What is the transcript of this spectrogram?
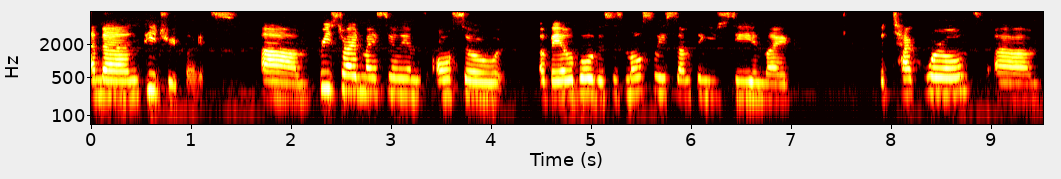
and then petri plates. Um, freeze dried mycelium is also available. This is mostly something you see in like the tech world, um,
